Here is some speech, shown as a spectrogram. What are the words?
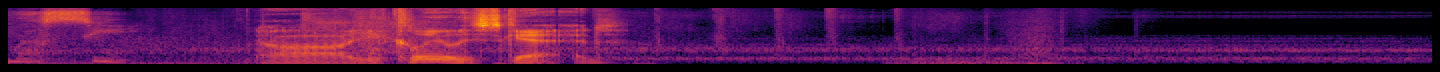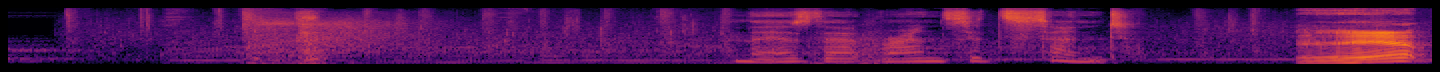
We'll see. Ah, you're clearly scared. There's that rancid scent. Yep.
